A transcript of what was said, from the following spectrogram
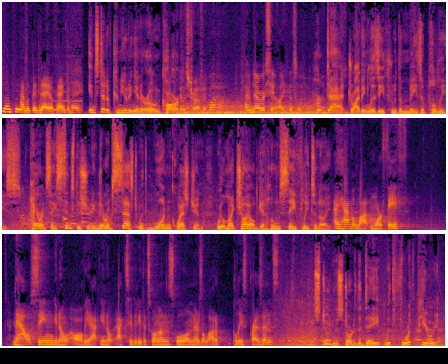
Love you. Have a good day, okay? Okay. Instead of commuting in her own car, traffic. Wow. I've never seen it like this before. her dad driving Lizzie through the maze of police. Parents say since the shooting, they're obsessed with one question Will my child get home safely tonight? I have a lot more faith now seeing, you know, all the, you know, activity that's going on in the school and there's a lot of police presence. Students started the day with fourth period,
